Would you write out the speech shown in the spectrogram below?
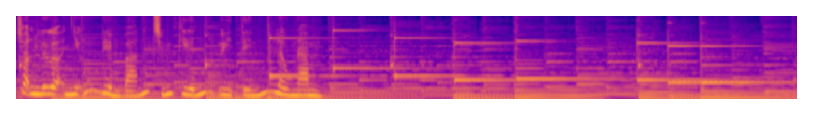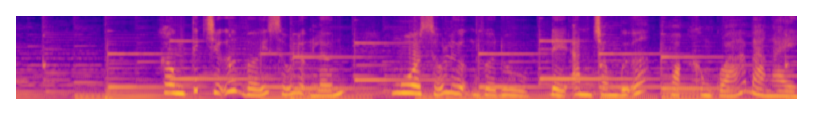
Chọn lựa những điểm bán trứng kiến uy tín lâu năm. Không tích trữ với số lượng lớn, mua số lượng vừa đủ để ăn trong bữa hoặc không quá 3 ngày.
